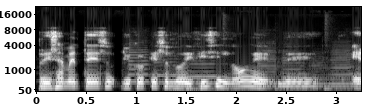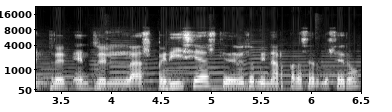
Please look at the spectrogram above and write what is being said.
precisamente eso, yo creo que eso es lo difícil, ¿no? De, de- entre, entre las pericias que debes dominar para ser mesero,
